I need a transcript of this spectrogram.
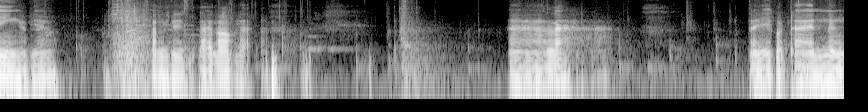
นิ่งแบบนี้ฟันไปหลายรอบแล้ว อ่าละ ตอนนี้กดได้หนึ่ง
